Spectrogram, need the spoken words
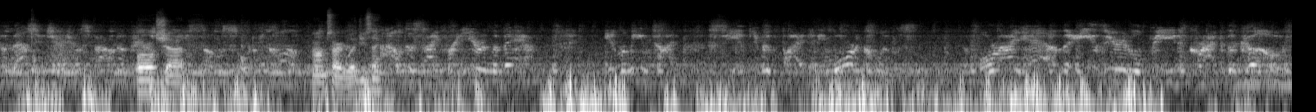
The message I just found appears Ball to shot. be some sort of clue. Oh, I'm sorry, what'd you say? I'll decipher here in the van. In the meantime, see if you can find any more clues. The more I have, the easier it'll be to crack the code.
